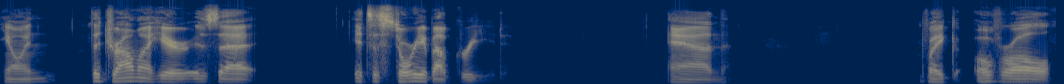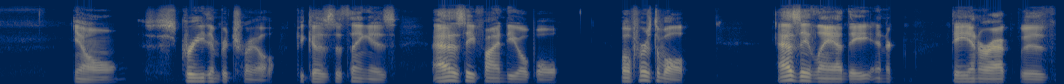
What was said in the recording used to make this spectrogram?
you know, and the drama here is that it's a story about greed. And like overall, you know, greed and betrayal. Because the thing is, as they find the opal, well, first of all, as they land, they inter- they interact with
